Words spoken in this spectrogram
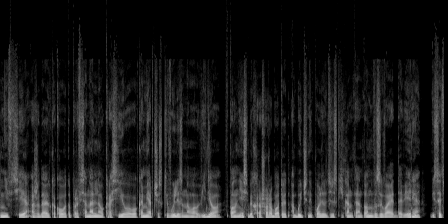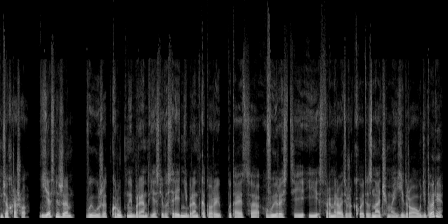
не все ожидают какого-то профессионального, красивого, коммерчески вылизанного видео. Вполне себе хорошо работает обычный пользовательский контент. Он вызывает доверие, и с этим все хорошо. Если же вы уже крупный бренд, если вы средний бренд, который пытается вырасти и сформировать уже какое-то значимое ядро аудитории,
